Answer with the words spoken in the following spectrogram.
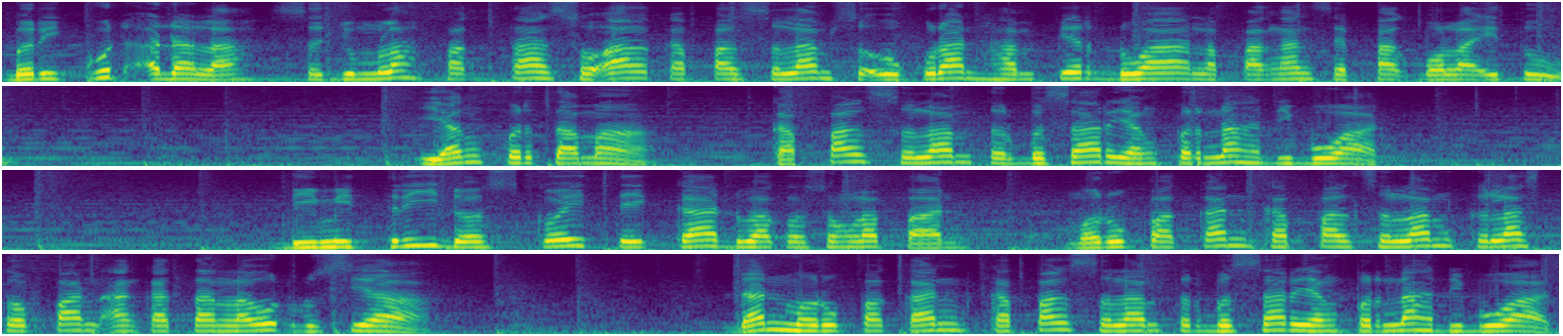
Berikut adalah sejumlah fakta soal kapal selam seukuran hampir dua lapangan sepak bola itu. Yang pertama, kapal selam terbesar yang pernah dibuat. Dimitri Donskoy TK-208 merupakan kapal selam kelas topan Angkatan Laut Rusia dan merupakan kapal selam terbesar yang pernah dibuat.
